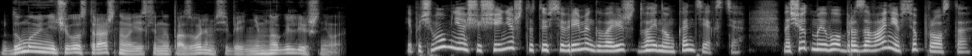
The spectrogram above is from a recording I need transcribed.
Думаю, ничего страшного, если мы позволим себе немного лишнего. И почему у меня ощущение, что ты все время говоришь в двойном контексте? Насчет моего образования все просто.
